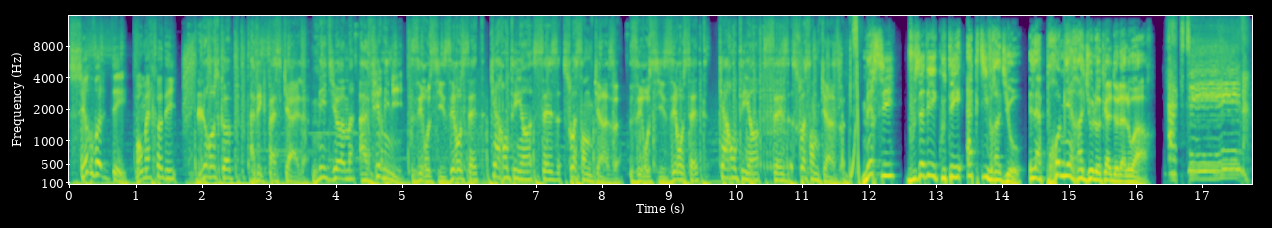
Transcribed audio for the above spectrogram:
survoltée. Bon mercredi. L'horoscope avec Pascal, médium à Firmini. 06 07 41 16 75. 06 07 41 16 75. Merci. Vous avez écouté Active Radio, la première radio locale de la Loire. Active.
